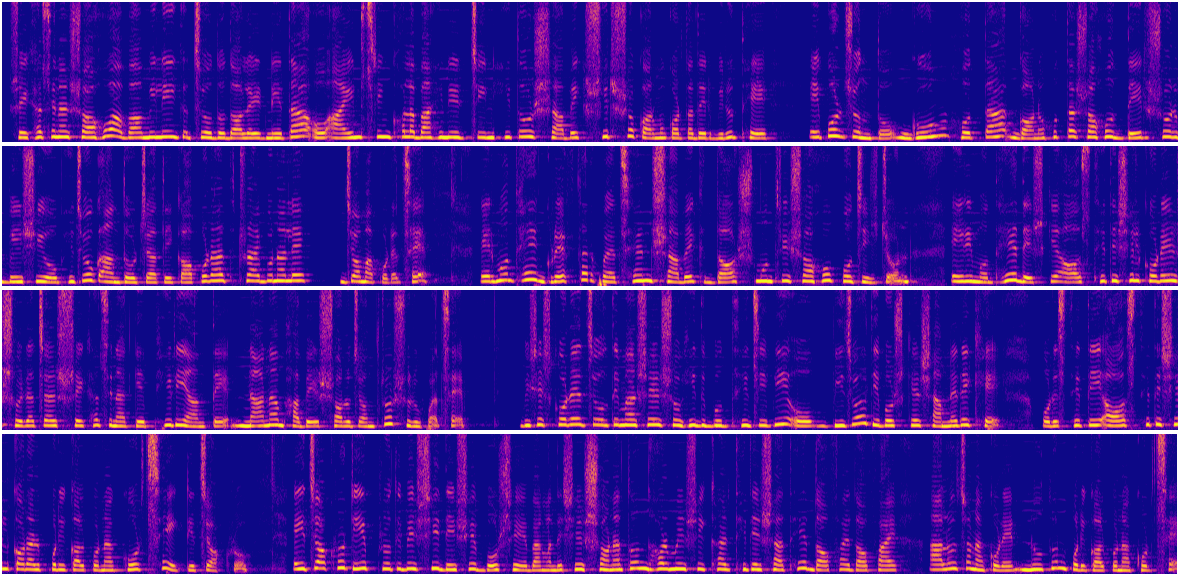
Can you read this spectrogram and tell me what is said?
শেখ হাসিনা সহ আওয়ামী লীগ, চৌদ্দ দলের নেতা ও আইন শৃঙ্খলা বাহিনীর চিহ্নিত সাবেক শীর্ষ কর্মকর্তাদের বিরুদ্ধে এ পর্যন্ত গুম, হত্যা, গণহত্যা সহ দেড়শোর বেশি অভিযোগ আন্তর্জাতিক অপরাধ ট্রাইব্যুনালে জমা পড়েছে। এর মধ্যে গ্রেফতার হয়েছেন সাবেক দশ মন্ত্রী সহ পঁচিশ জন। এরই মধ্যে দেশকে অস্থিতিশীল করে স্বৈরাচার শেখ হাসিনাকে ফিরিয়ে আনতে নানাভাবে ষড়যন্ত্র শুরু হয়েছে। বিশেষ করে চলতি মাসে শহীদ বুদ্ধিজীবী ও বিজয় দিবসকে সামনে রেখে পরিস্থিতি অস্থিতিশীল করার পরিকল্পনা করছে একটি চক্র। এই চক্রটি প্রতিবেশী দেশে বসে বাংলাদেশের সনাতন ধর্মের শিক্ষার্থীদের সাথে দফায় দফায় আলোচনা করে নতুন পরিকল্পনা করছে।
